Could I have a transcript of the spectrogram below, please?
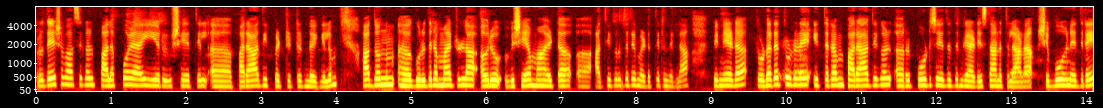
പ്രദേശവാസികൾ പലപ്പോഴായി ഈ ഒരു വിഷയത്തിൽ പരാതിപ്പെട്ടിട്ടുണ്ടെങ്കിലും അതൊന്നും ഗുരുതരമായിട്ടുള്ള ഒരു വിഷയമായിട്ട് അധികൃതരും എടുത്തിരുന്നില്ല. പിന്നീട് തുടരെ തുടരെ ഇത്തരം പരാതികൾ റിപ്പോർട്ട് ചെയ്തതിന്റെ അടിസ്ഥാനത്തിലാണ് ഷിബുവിനെതിരെ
